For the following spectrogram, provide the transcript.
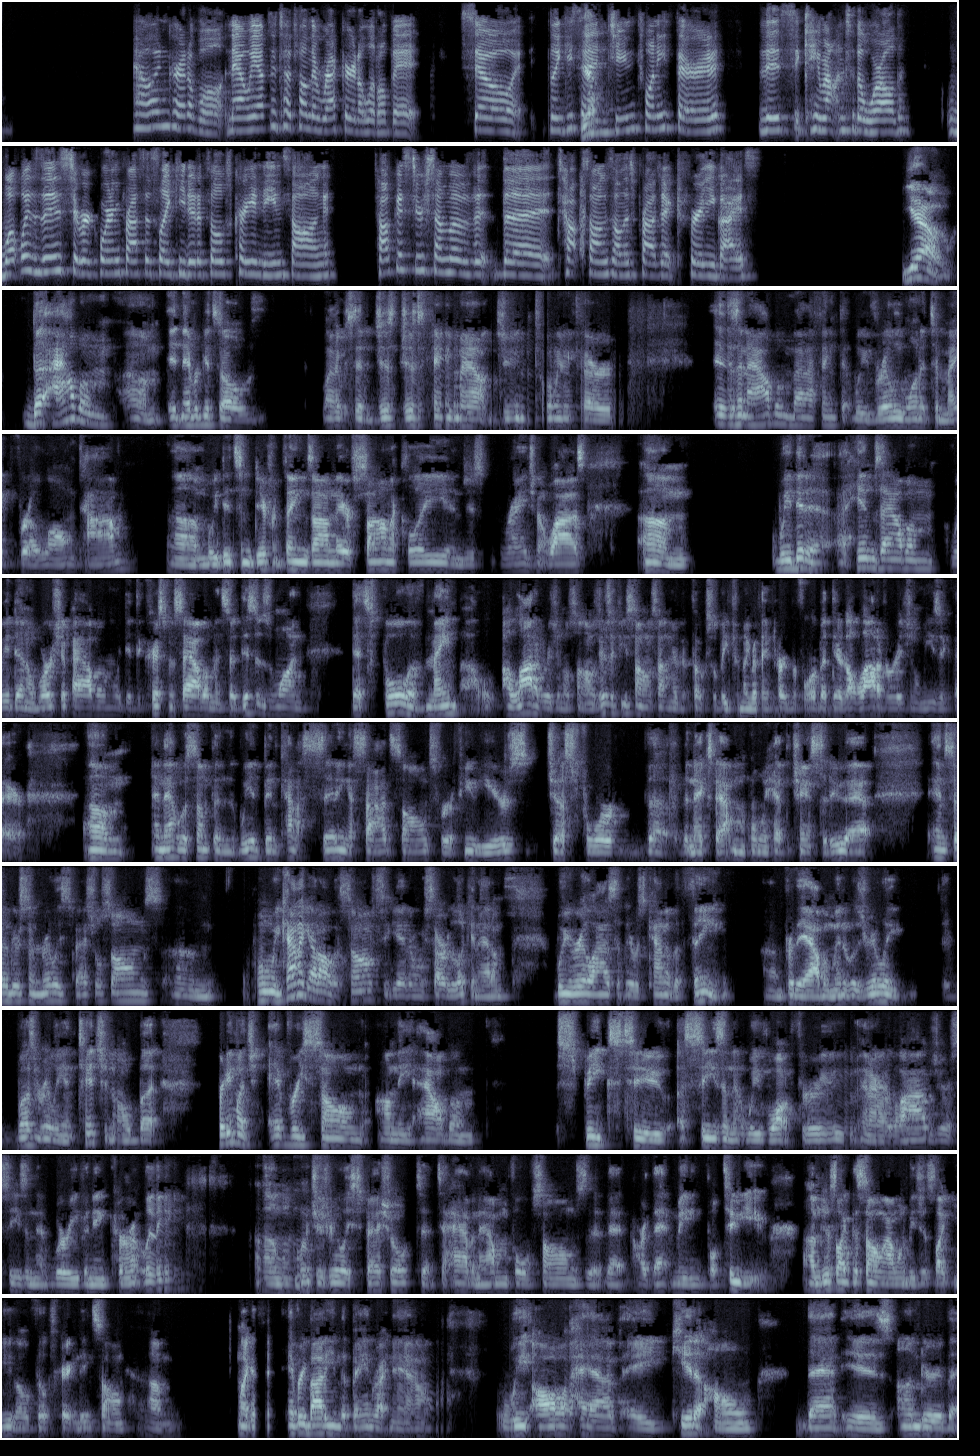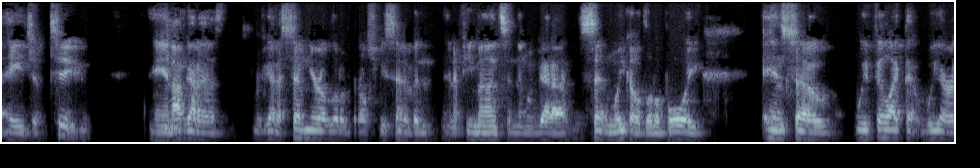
How incredible. Now we have to touch on the record a little bit. So, like you said, yeah. June 23rd, this came out into the world. What was this recording process like? You did a Phillips Craig and Dean song. Talk us through some of the top songs on this project for you guys. Yeah, the album, um, It Never Gets Old, like I said, it just just came out June 23rd is an album that I think that we've really wanted to make for a long time. Um, we did some different things on there sonically and just arrangement wise. Um, we did a, a, hymns album, we had done a worship album, we did the Christmas album, and so this is one that's full of main a lot of original songs. There's a few songs on there that folks will be familiar with, they've heard before, but there's a lot of original music there. Um, and that was something that we had been kind of setting aside songs for a few years just for the the next album when we had the chance to do that. And so there's some really special songs. Um, when we kind of got all the songs together and we started looking at them, we realized that there was kind of a theme um, for the album, and it was really it wasn't really intentional, but pretty much every song on the album speaks to a season that we've walked through in our lives or a season that we're even in currently, um, which is really special to, to have an album full of songs that, that are that meaningful to you. Um, just like the song I Want to Be Just Like You, the old Phillips Craig and Dean song. Um, like I said, everybody in the band right now, we all have a kid at home that is under the age of two. And I've got a we've got a seven year old little girl. She'll be seven in a few months, and then we've got a seven week old little boy. And so we feel like that we are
